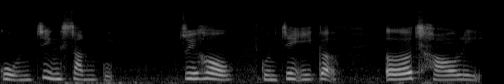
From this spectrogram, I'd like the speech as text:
滚进山谷，最后滚进一个鹅巢里。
